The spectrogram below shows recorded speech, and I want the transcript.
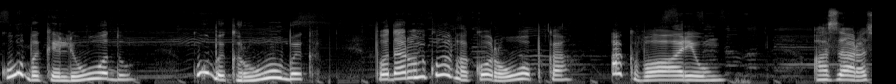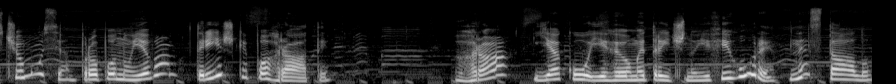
кубики льоду, кубик рубик, подарункова коробка, акваріум. А зараз чомуся пропонує вам трішки пограти. Гра якої геометричної фігури не стало.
